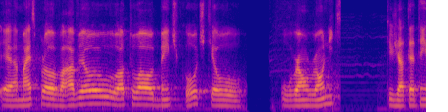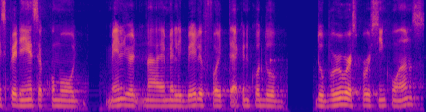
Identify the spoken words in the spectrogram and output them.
é a mais provável o atual bench coach, que é o, o Ron Ronick, que já até tem experiência como manager na MLB, ele foi técnico do, do Brewers por cinco anos.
